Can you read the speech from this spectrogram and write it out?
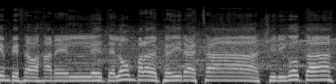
Empieza a bajar el telón para despedir a esta chirigota.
